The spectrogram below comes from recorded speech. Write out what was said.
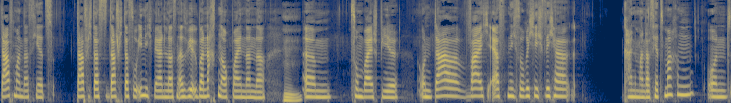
darf man das jetzt? Darf ich das, darf ich das so innig werden lassen? Also wir übernachten auch beieinander, mhm. ähm, zum Beispiel. Und da war ich erst nicht so richtig sicher, kann man das jetzt machen? Und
